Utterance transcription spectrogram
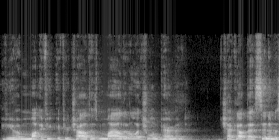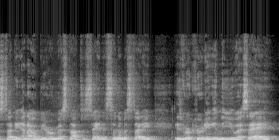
if you have a, if, you, if your child has mild intellectual impairment, check out that cinema study. And I would be remiss not to say the cinema study is recruiting in the USA,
